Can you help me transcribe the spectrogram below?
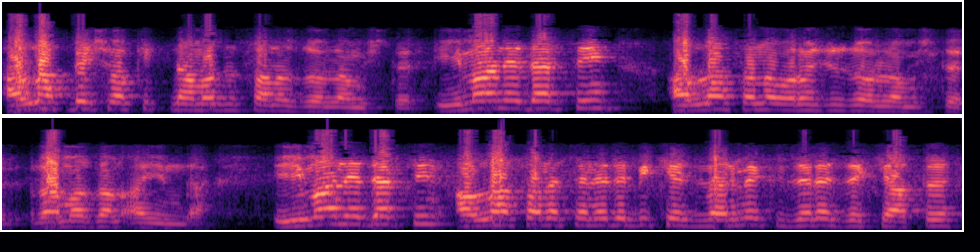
Allah beş vakit namazı sana zorlamıştır. İman edersin, Allah sana orucu zorlamıştır Ramazan ayında. İman edersin, Allah sana senede bir kez vermek üzere zekatı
